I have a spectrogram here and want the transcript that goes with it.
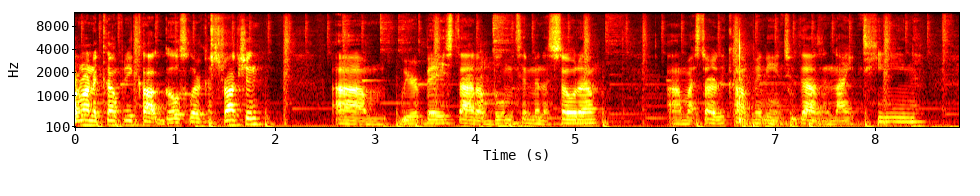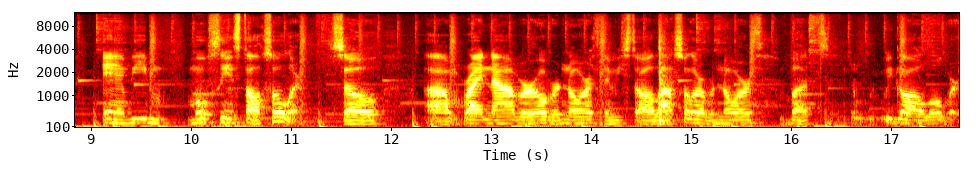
I run a company called Ghostler Construction. Um, we are based out of Bloomington, Minnesota. Um, I started the company in 2019 and we mostly install solar. So um, right now we're over north and we install a lot of solar over north, but we go all over.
